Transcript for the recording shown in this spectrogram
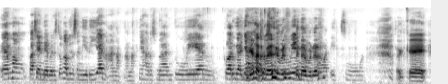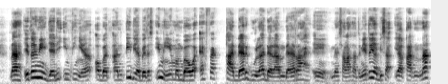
emang pasien diabetes itu nggak bisa sendirian anak-anaknya harus bantuin keluarganya Iya, harus bantuin, merawat itu semua Oke, nah itu nih jadi intinya obat anti diabetes ini membawa efek kadar gula dalam darah. Eh, nah salah satunya itu ya bisa ya karena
